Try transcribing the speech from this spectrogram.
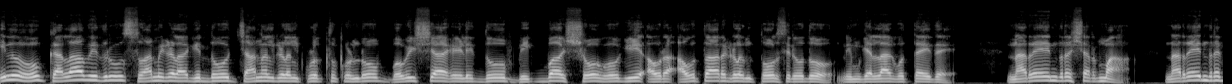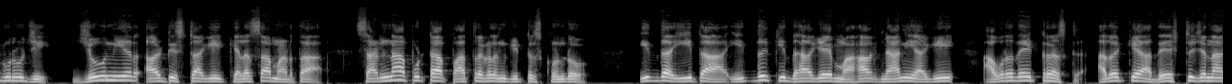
ಇನ್ನು ಕಲಾವಿದರು ಸ್ವಾಮಿಗಳಾಗಿದ್ದು ಚಾನೆಲ್ಗಳಲ್ಲಿ ಕುಳಿತುಕೊಂಡು ಭವಿಷ್ಯ ಹೇಳಿದ್ದು ಬಿಗ್ ಬಾಸ್ ಶೋಗೆ ಹೋಗಿ ಅವರ ಅವತಾರಗಳನ್ನು ತೋರಿಸಿರೋದು ನಿಮಗೆಲ್ಲ ಗೊತ್ತೇ ಇದೆ. ನರೇಂದ್ರ ಶರ್ಮಾ, ನರೇಂದ್ರ ಗುರೂಜಿ ಜೂನಿಯರ್ ಆರ್ಟಿಸ್ಟ್ ಆಗಿ ಕೆಲಸ ಮಾಡ್ತಾ ಸಣ್ಣ ಪುಟ್ಟ ಪಾತ್ರಗಳನ್ನು ಗಿಟ್ಟಿಸ್ಕೊಂಡು ಇದ್ದ ಈತ ಇದ್ದಕ್ಕಿದ್ದ ಹಾಗೆ ಮಹಾಜ್ಞಾನಿಯಾಗಿ ಅವರದೇ ಟ್ರಸ್ಟ್, ಅದಕ್ಕೆ ಅದೆಷ್ಟು ಜನ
